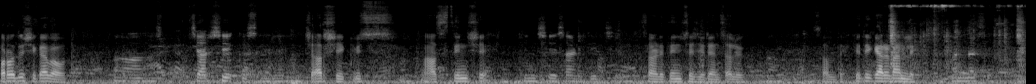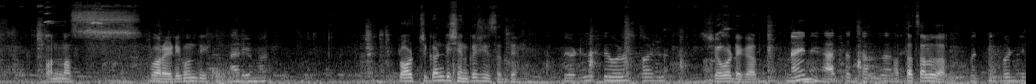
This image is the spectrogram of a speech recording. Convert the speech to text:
परवा दिवशी काय भाव होतं? हा, चारशे एकवीस. चारशे एकवीस. आज तीनशे? तीनशे साडेतीनशे. साडेतीनशेची रेंज चालू आहे. चालतंय. किती कॅरेट आणले? पन्नास. व्हरायटी कोणती? अरे मग प्लॉटची कंडिशन कशी सध्या? पेडलं पिवळंच पडलं. शेवट आहे का आता? नाही नाही आता चालू झालं आत्ता चालू झालं. पत्ती पडली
